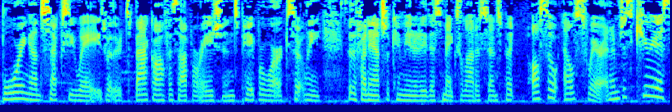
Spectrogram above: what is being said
boring, unsexy ways, whether it's back office operations, paperwork. Certainly for the financial community, this makes a lot of sense, but also elsewhere. And I'm just curious,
